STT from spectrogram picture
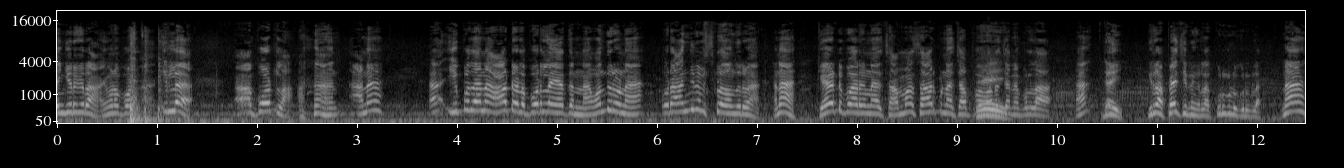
இங்க இருக்கிறான். இவனை போட இல்ல ஆ, போடலாம் அண்ணா ஆ, இப்பதானே ஆட்டோல பொருளை ஏத்தண்ணா வந்துருவேண்ணே. ஒரு அஞ்சு நிமிஷத்துல வந்துருவேன். அண்ணா கேட்டு பாருங்கண்ணா. செம்ம சார்பு நான் சப்பா உடச்சேனே புல்லா. ஆ, டேய் இரா பேசிடுங்களா குறுகுல குறுகுல நான்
